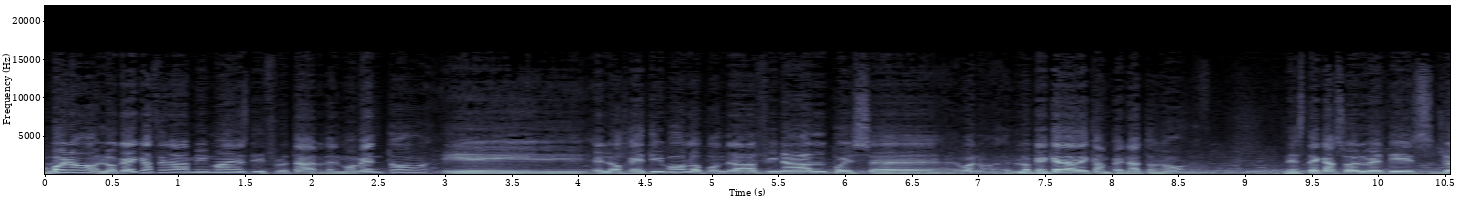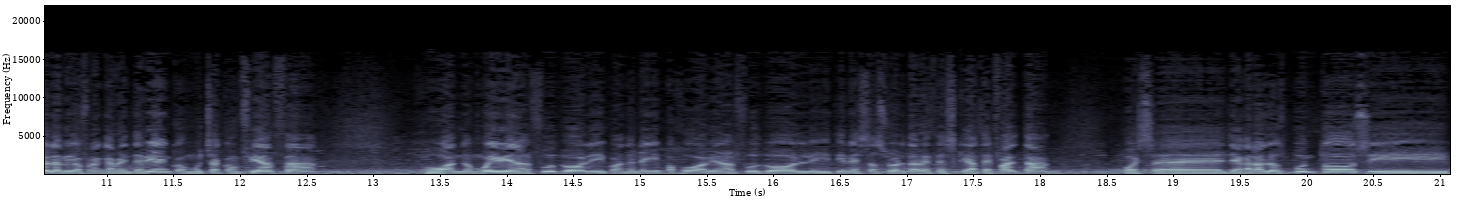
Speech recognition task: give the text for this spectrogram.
Bueno, lo que hay que hacer ahora mismo es disfrutar del momento y el objetivo lo pondrá al final, pues, eh, bueno, lo que queda de campeonato, ¿no? En este caso el Betis yo le veo francamente bien, con mucha confianza, jugando muy bien al fútbol y cuando un equipo juega bien al fútbol y tiene esa suerte a veces que hace falta, pues eh, llegarán los puntos y,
